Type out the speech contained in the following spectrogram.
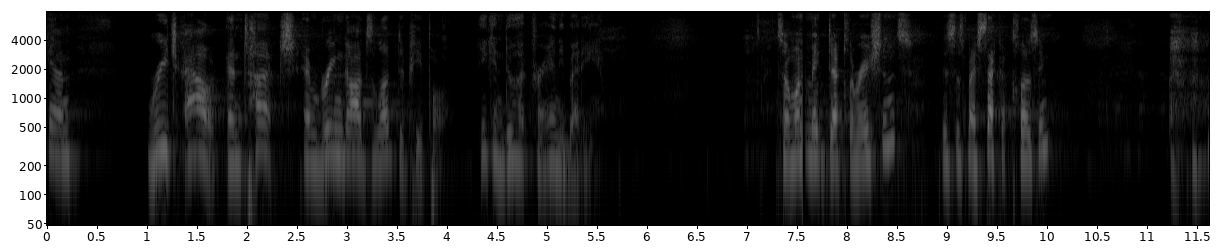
can reach out and touch and bring God's love to people, He can do it for anybody. So I want to make declarations. This is my second closing.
